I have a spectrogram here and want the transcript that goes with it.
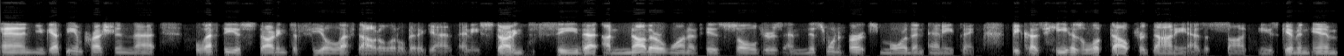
And you get the impression that Lefty is starting to feel left out a little bit again, and he's starting to see that another one of his soldiers, and this one hurts more than anything because he has looked out for Donnie as a son. He's given him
